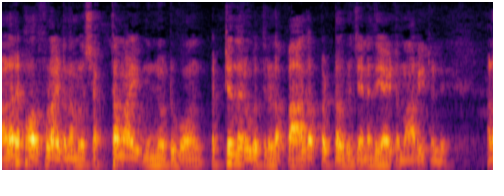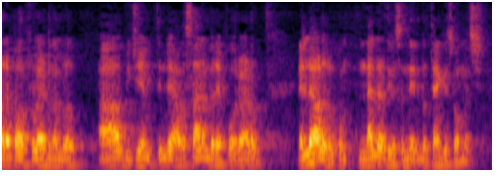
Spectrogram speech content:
വളരെ പവർഫുൾ ആയിട്ട് നമ്മൾ ശക്തമായി മുന്നോട്ട് പോകാൻ പറ്റുന്ന രൂപത്തിലുള്ള പാകപ്പെട്ട ഒരു ജനതയായിട്ട് മാറിയിട്ടുണ്ട്. വളരെ പവർഫുൾ ആയിട്ട് നമ്മൾ ആ വിജയത്തിന്റെ അവസാനം വരെ പോരാടും. എല്ലാ ആളുകൾക്കും നല്ലൊരു ദിവസം നേരുന്നു. താങ്ക് സോ മച്ച്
